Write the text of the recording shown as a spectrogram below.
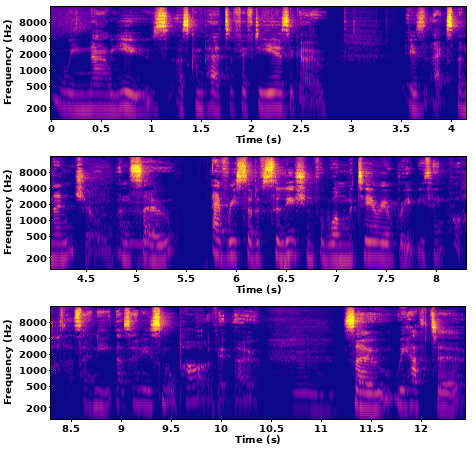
we now use as compared to 50 years ago is exponential. And so mm. every sort of solution for one material group, you think, oh, that's only that's only a small part of it, though. Mm. So we have to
